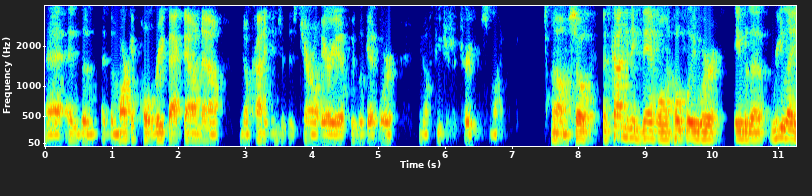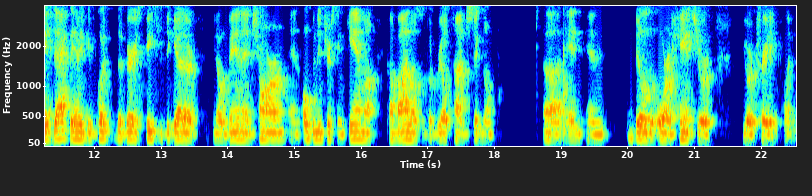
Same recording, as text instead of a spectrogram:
uh, as the as the market pulled right back down now. You know, kind of into this general area. If we look at where you know futures are trading this morning. Um, so that's kind of an example, and hopefully we're able to relay exactly how you can put the various pieces together. You know, Vanna and Charm and open interest and Gamma, combine those with the real-time signal, uh, and and build or enhance your your trading plan.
